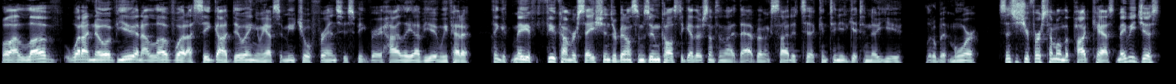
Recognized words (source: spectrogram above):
Well, I love what I know of you and I love what I see God doing. And we have some mutual friends who speak very highly of you. And we've had a, I think maybe a few conversations or been on some Zoom calls together or something like that. But I'm excited to continue to get to know you a little bit more. Since it's your first time on the podcast, maybe just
